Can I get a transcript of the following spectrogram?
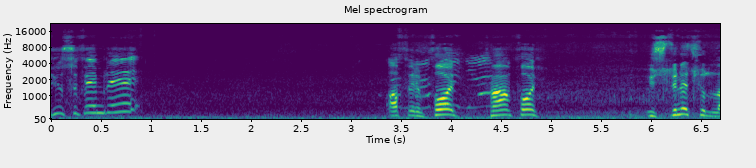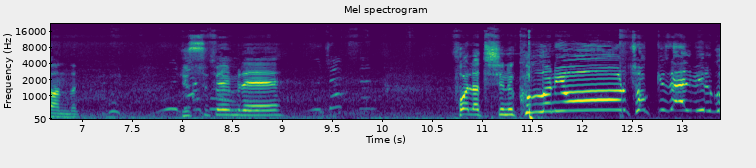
Yusuf Emre. Aferin fol. Tamam fol. Üstüne çullandın. Yusuf Emre. Fol atışını kullanıyor. Çok güzel bir gol.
